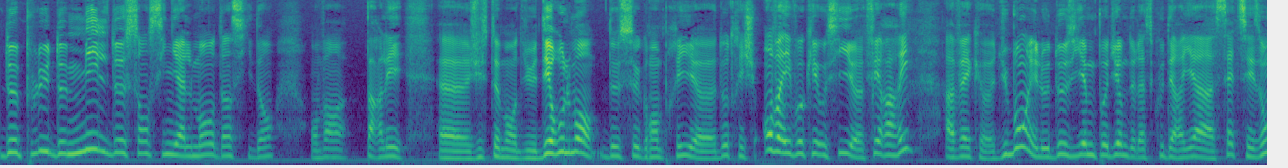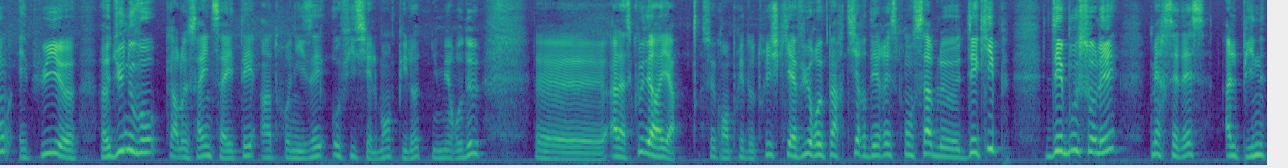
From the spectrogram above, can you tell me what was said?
de plus de 1200 signalements d'incidents. On va parler euh, justement du déroulement de ce Grand Prix euh, d'Autriche. On va évoquer aussi euh, Ferrari avec euh, du bon et le deuxième podium de la Scuderia cette saison. Et puis du nouveau, Carlos Sainz a été intronisé officiellement pilote numéro 2 euh, à la Scuderia. Ce Grand Prix d'Autriche qui a vu repartir des responsables d'équipe déboussolés. Mercedes, Alpine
